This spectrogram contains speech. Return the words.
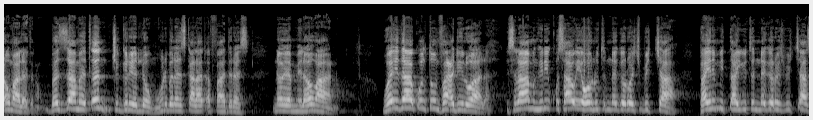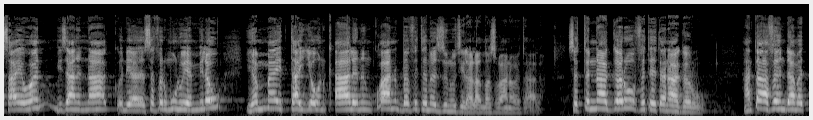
ነው ማለት ነው። በዛ መጠን ችግር የለውም ሁን ብለህ እስካላጠፋ ድረስ ነው የሚለው ማለት ነው። ወኢዛ ቁልቱም ፈዕዲሉ አለ እስላም እንግዲህ ቁሳዊ የሆኑትን ነገሮች ብቻ በአይን የሚታዩትን ነገሮች ብቻ ሳይሆን ሚዛንና ስፍር ሙሉ የሚለው የማይታየውን ቃልን እንኳን በፍትህ መዝኑት ይላል አላ ስብን ወተላ ስትናገሩ ፍትህ ተናገሩ። አንተ አፍህ እንዳመጣ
